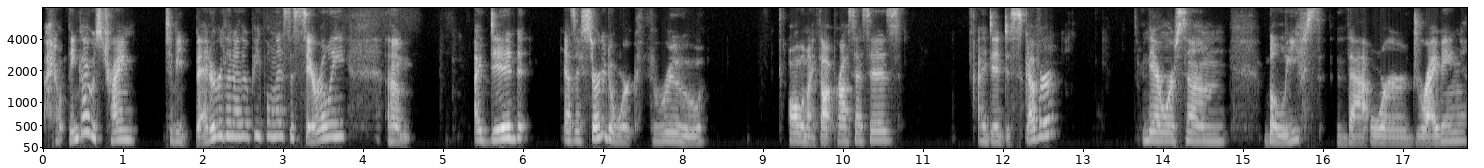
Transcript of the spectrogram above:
I don't think I was trying to be better than other people necessarily. Um, I did, as I started to work through all of my thought processes, I did discover there were some beliefs that were driving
